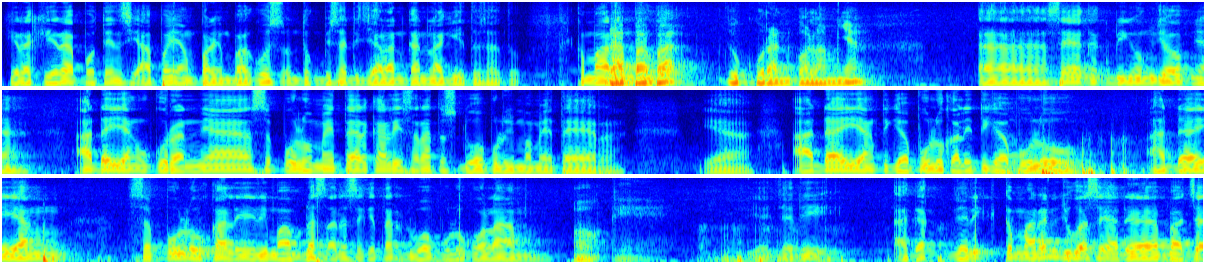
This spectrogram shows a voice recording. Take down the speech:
kira-kira potensi apa yang paling bagus untuk bisa dijalankan lagi itu satu. Kemarin Berapa Pak ukuran kolamnya? Eh, saya agak bingung jawabnya. Ada yang ukurannya 10 meter kali 125 meter. Ya, ada yang 30 kali 30. Ada yang 10 kali 15 ada sekitar 20 kolam. Oke. Ya, jadi agak jadi kemarin juga saya ada baca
